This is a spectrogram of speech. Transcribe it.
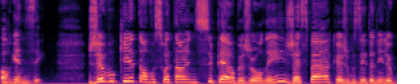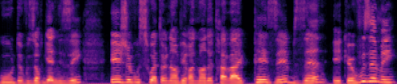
organisés. Je vous quitte en vous souhaitant une superbe journée. J'espère que je vous ai donné le goût de vous organiser et je vous souhaite un environnement de travail paisible, zen et que vous aimez.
